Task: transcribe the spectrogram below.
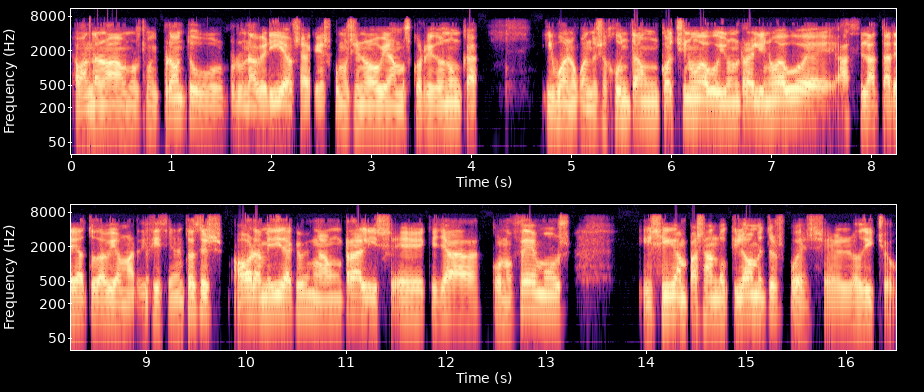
abandonábamos muy pronto por una avería, o sea que es como si no lo hubiéramos corrido nunca y bueno, cuando se junta un coche nuevo y un rally nuevo, eh, hace la tarea todavía más difícil. Entonces, ahora a medida que vengan un rallies eh, que ya conocemos y sigan pasando kilómetros, pues eh, lo dicho,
